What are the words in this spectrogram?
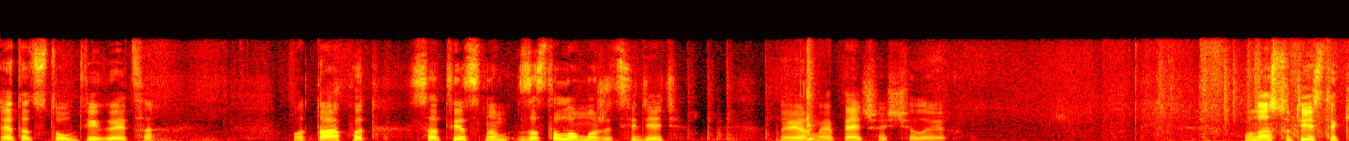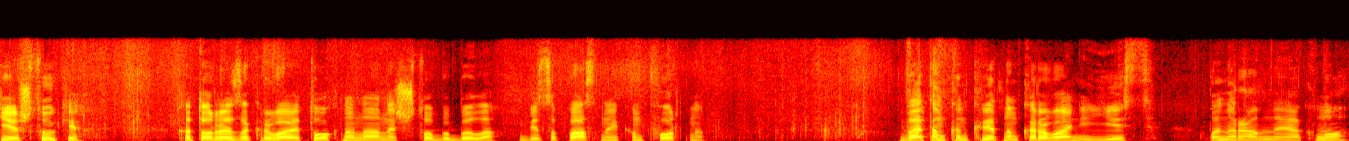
Этот стол двигается вот так вот. Соответственно, за столом может сидеть, наверное, 5-6 человек. У нас тут есть такие штуки, которые закрывают окна на ночь, чтобы было безопасно и комфортно. В этом конкретном караване есть панорамное окно.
